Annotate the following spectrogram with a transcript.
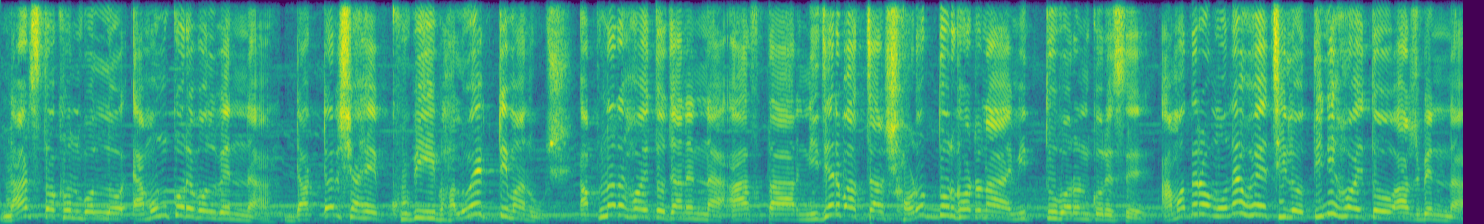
নার্স তখন বলল, এমন করে বলবেন না। ডাক্তার সাহেব খুবই ভালো একটি মানুষ। আপনারা হয়তো জানেন না, আজ তার নিজের বাচ্চার সড়ক দুর্ঘটনায় মৃত্যুবরণ করেছে। আমাদেরও মনে হয়েছিল তিনি হয়তো আসবেন না।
